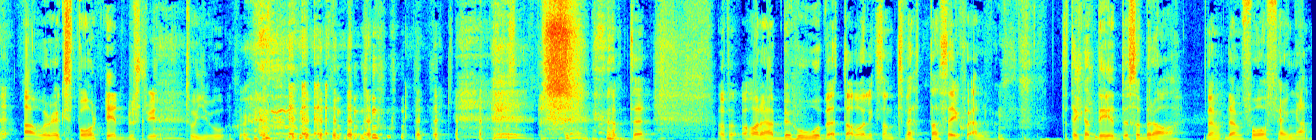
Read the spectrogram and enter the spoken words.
our export industry to you. att, eh, att ha det här behovet av att liksom tvätta sig själv. Jag tänker att det är inte så bra, den, den fåfängan.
